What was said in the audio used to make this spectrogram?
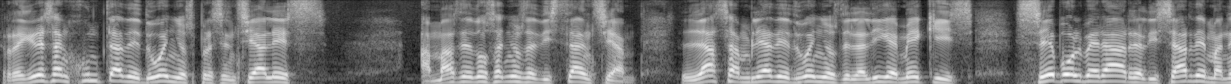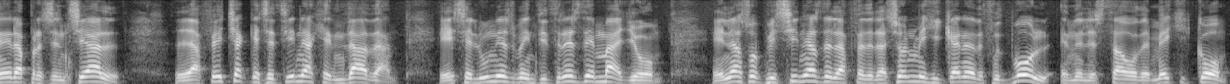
Regresan junta de dueños presenciales. A más de dos años de distancia, la Asamblea de Dueños de la Liga MX se volverá a realizar de manera presencial. La fecha que se tiene agendada es el lunes 23 de mayo en las oficinas de la Federación Mexicana de Fútbol en el Estado de México.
